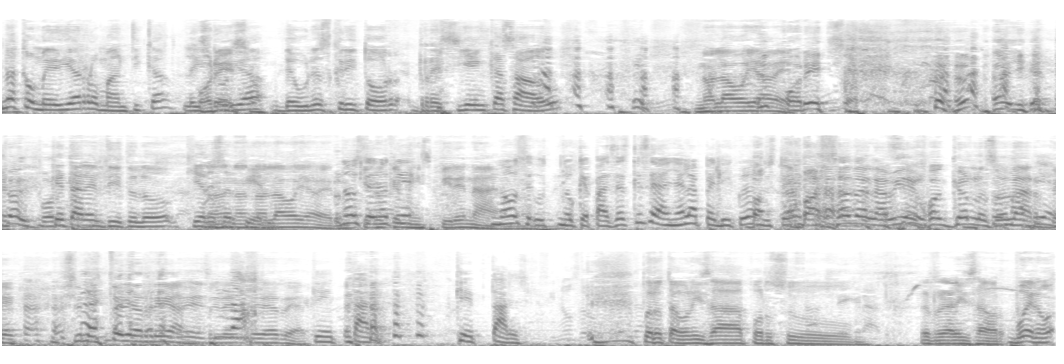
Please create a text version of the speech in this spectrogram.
Una comedia romántica, la Por historia eso. de un escritor recién casado. No la voy a ver. Por eso. Ahí está el ¿Qué tal el título? Quiero no, ser no, fiel. no la voy a ver. No, quiero que tiene- me inspire nada. No, se- lo que pasa es que se daña la película donde usted Basada en la vida de. Juan Carlos Solarte. Es una historia real. Es una No. historia real. ¿Qué tal? ¿Qué tal? protagonizada por su realizador. Bueno,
